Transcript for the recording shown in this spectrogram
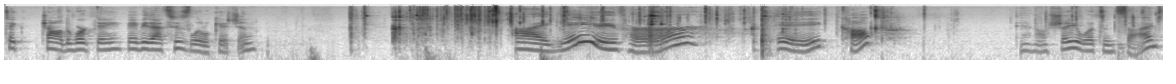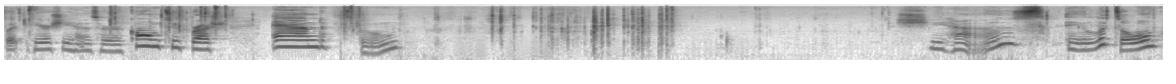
take child to work day. Maybe that's his little kitchen. I gave her a cup and I'll show you what's inside but here she has her comb toothbrush and spoon. She has a little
